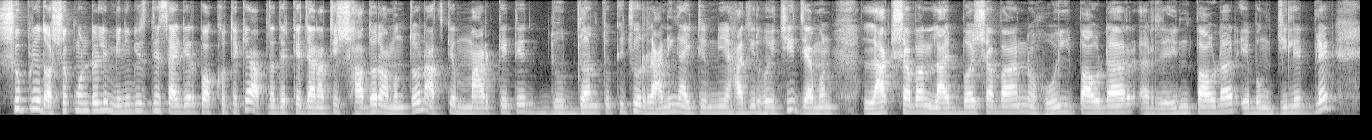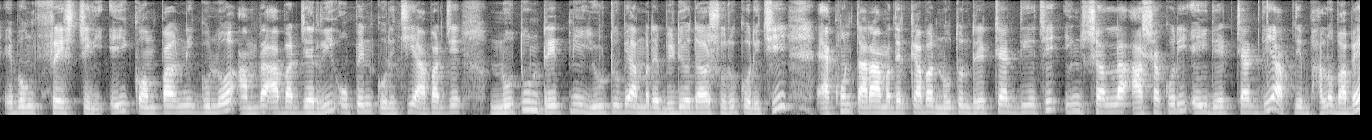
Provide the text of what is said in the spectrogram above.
সুপ্রিয় দর্শক মণ্ডলী, মিনি বিজনেস আইডিয়ার পক্ষ থেকে আপনাদেরকে জানাচ্ছি সাদর আমন্ত্রণ। আজকে মার্কেটে দুর্দান্ত কিছু রানিং আইটেম নিয়ে হাজির হয়েছি, যেমন লাক্স সাবান, লাইফ বয় সাবান, হুইল পাউডার রেন পাউডার এবং জিলেট ব্লেড এবং ফ্রেশ চিনি। এই কোম্পানিগুলো আমরা আবার যে রিওপেন করেছি, আবার যে নতুন রেট নিয়ে ইউটিউবে আমরা ভিডিও দেওয়া শুরু করেছি, এখন তারা আমাদেরকে আবার নতুন রেট চার্ট দিয়েছে। ইনশাল্লাহ আশা করি এই রেট চার্ট দিয়ে আপনি ভালোভাবে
